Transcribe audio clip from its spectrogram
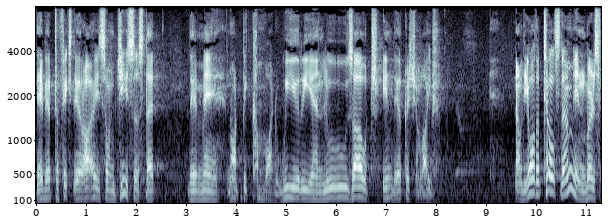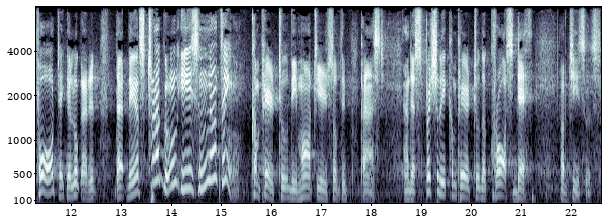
They were to fix their eyes on Jesus that they may not become what weary and lose out in their Christian life. Now, the author tells them in verse 4, take a look at it, that their struggle is nothing compared to the martyrs of the past, and especially compared to the cross death of Jesus.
